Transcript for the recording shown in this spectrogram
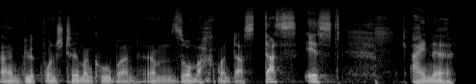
ähm, Glückwunsch, Tillmann Kuban. Ähm, so macht man das. Das ist eine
